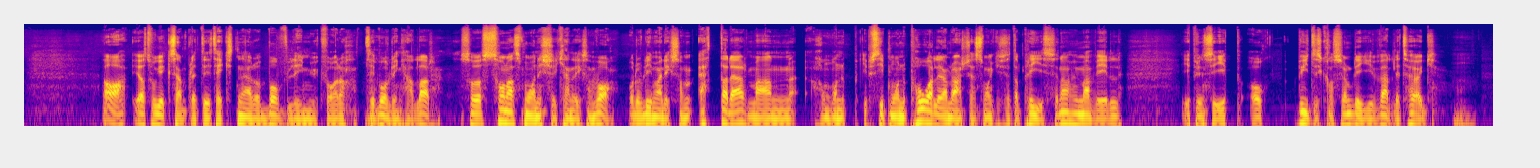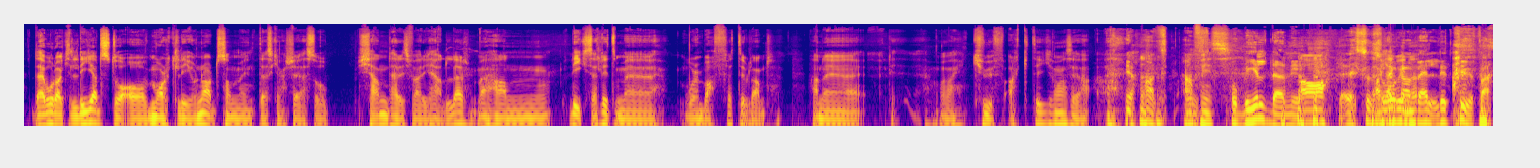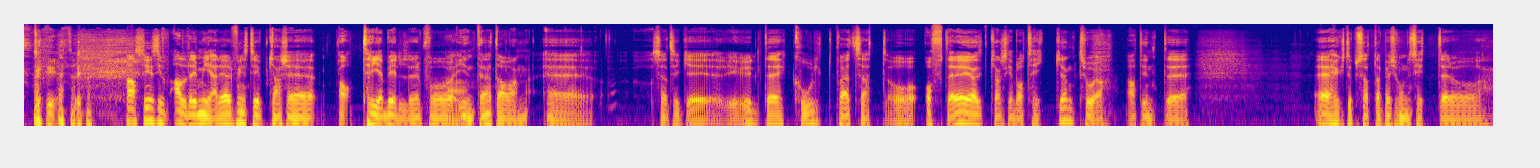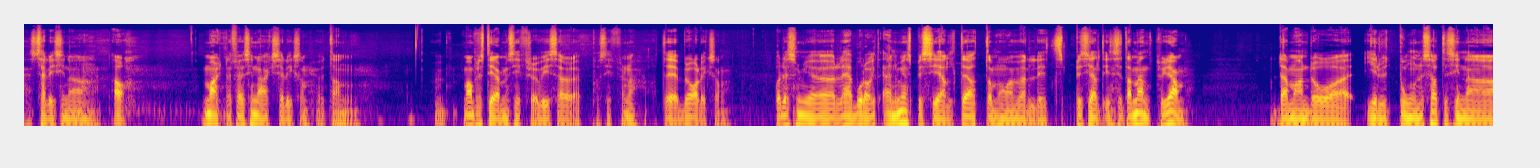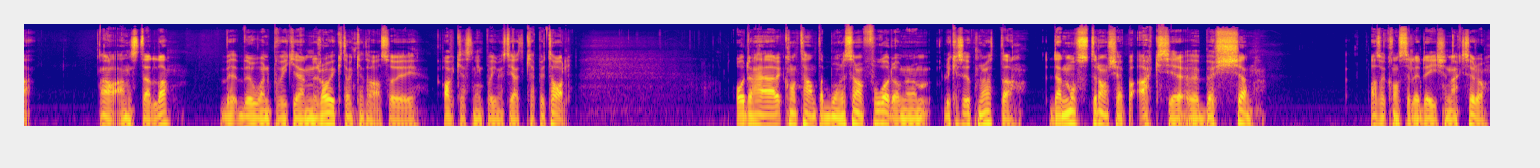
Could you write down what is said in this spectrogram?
Ja, jag tog exemplet i texten här då, bowlingmjukvara till Mm. bowlinghallar. Så sådana små nischer kan det liksom vara. Och då blir man liksom etta där. Man har i princip monopol i den branschen så man kan sätta priserna hur man vill i princip. Och byteskostnaden blir ju väldigt hög. Mm. Det här bolaget leds då av Mark Leonard som inte kanske är så känd här i Sverige heller. Men han likställs lite med Warren Buffett ibland. Han är kufaktig kan man säga. Ja, han, han, finns- på bilden Ja, så såg han och- väldigt kufaktig ut. Han syns typ aldrig i media. Det finns typ kanske ja, tre bilder på Ja. internet av han. Eh, så jag tycker det är lite coolt på ett sätt och ofta är det ett ganska bra tecken tror jag. Att inte eh, högt uppsatta personer sitter och säljer sina, Mm. ja, marknadsför sina aktier liksom. Utan man presterar med siffror och visar på siffrorna att det är bra liksom. Och det som gör det här bolaget ännu mer speciellt är att de har en väldigt speciellt incitamentprogram. Där man då ger ut bonusar till sina ja, anställda beroende på vilken ROIC de kan ta, alltså i avkastning på investerat kapital. Och den här kontanta bonusen de får då när de lyckas uppnå detta, den måste de köpa aktier över börsen. Alltså consolidation-aktier då.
